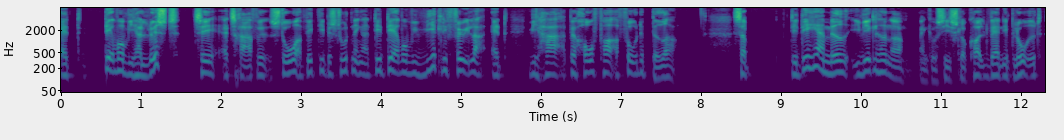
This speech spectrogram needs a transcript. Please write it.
at der, hvor vi har lyst til at træffe store og vigtige beslutninger, det er der, hvor vi virkelig føler, at vi har behov for at få det bedre. Så det er det her med, i virkeligheden, og man kan jo sige, slå koldt vand i blodet, det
